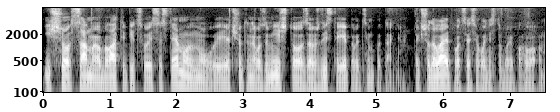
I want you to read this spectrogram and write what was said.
І що саме обрати під свою систему, ну якщо ти не розумієш, то завжди стає перед цим питанням. Так що давай про це сьогодні з тобою поговоримо.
